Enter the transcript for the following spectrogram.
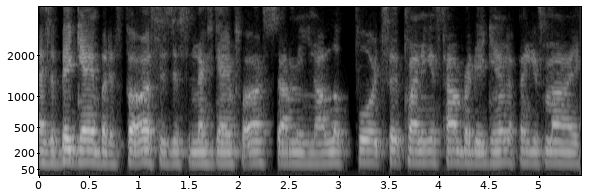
as a big game, but it's, for us, it's just the next game for us. So, I mean, you know, I look forward to playing against Tom Brady again. I think it's my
